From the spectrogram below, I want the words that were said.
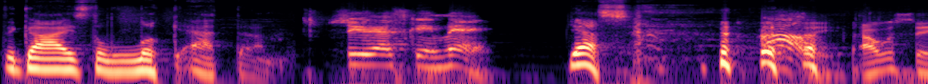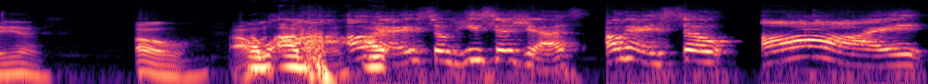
the guys to look at them So you're asking me. yes Oh. I would say yes. Oh, I I- would I- say yes. Oh, okay, so he says yes. Okay, so I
